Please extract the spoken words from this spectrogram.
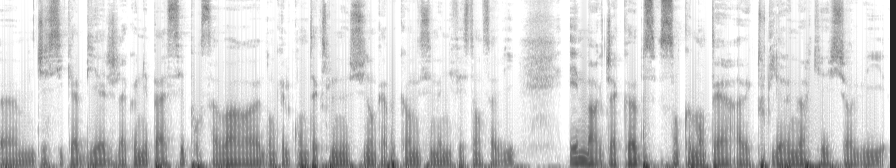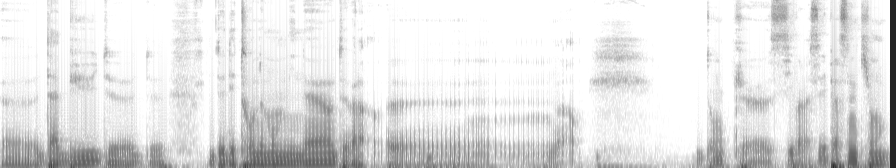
euh, Jessica Biel, je la connais pas assez pour savoir euh, dans quel contexte le sud en Capricorne s'est manifesté dans sa vie, et Mark Jacobs sans commentaire avec toutes les rumeurs qu'il y a eu sur lui d'abus, de, de, de détournement de mineurs, de voilà. voilà. Donc c'est voilà, c'est des personnes qui ont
